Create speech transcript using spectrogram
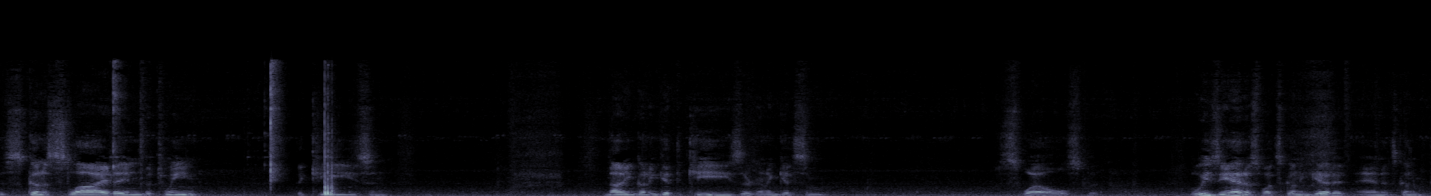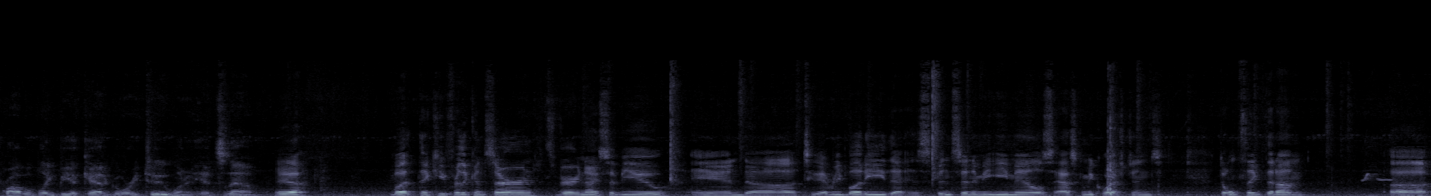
This is gonna slide in between the keys and not even gonna get the keys. They're gonna get some swells, but Louisiana's what's gonna get it, and it's gonna probably be a category two when it hits them. Yeah. But thank you for the concern. It's very nice of you. And uh, to everybody that has been sending me emails, asking me questions, don't think that I'm. Uh,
